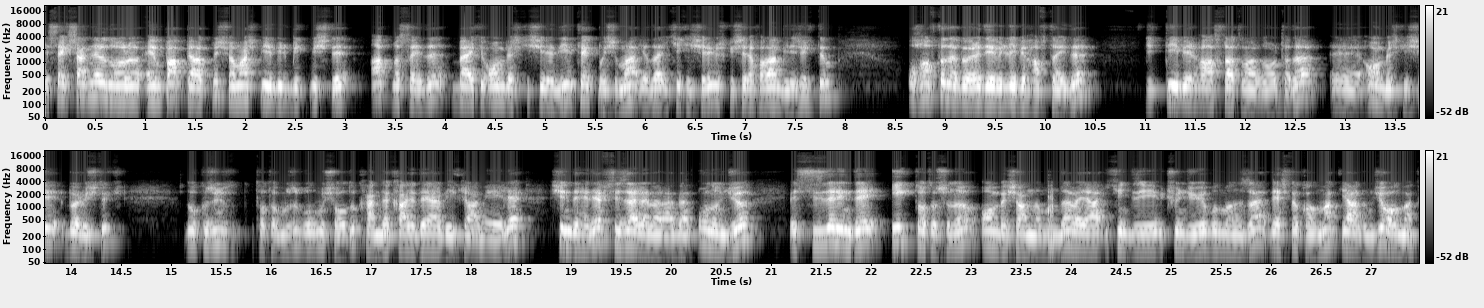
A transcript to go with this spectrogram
80'lere doğru Mbappe atmış ve maç 1-1 bitmişti. Atmasaydı belki 15 kişiyle değil tek başıma ya da 2 kişiyle 3 kişiyle falan bilecektim. O hafta da böyle devirli bir haftaydı. Ciddi bir hasılat vardı ortada. Ee, 15 kişi bölüştük. 9. totomuzu bulmuş olduk. Hem de kayda değer bir ikramiye ile. Şimdi hedef sizlerle beraber 10. ve sizlerin de ilk totosunu 15 anlamında veya ikinciyi, üçüncüyü bulmanıza destek olmak, yardımcı olmak.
